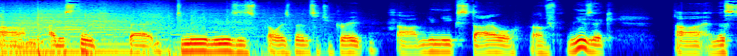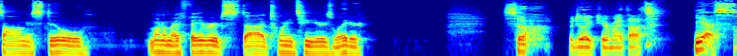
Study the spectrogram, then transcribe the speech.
Um, I just think that to me, Muse has always been such a great, um, unique style of music, uh, and this song is still one of my favorites. Uh, Twenty two years later. So, would you like to hear my thoughts? Yes.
